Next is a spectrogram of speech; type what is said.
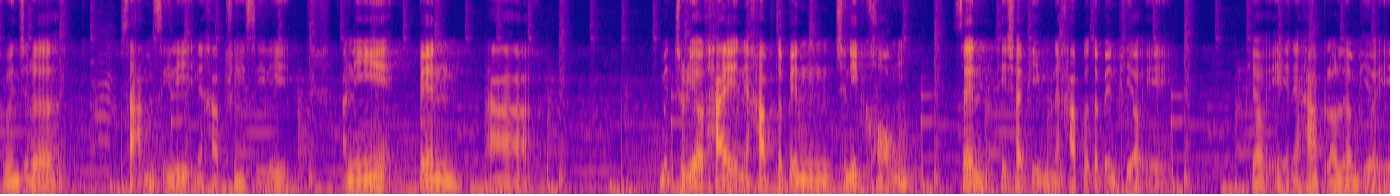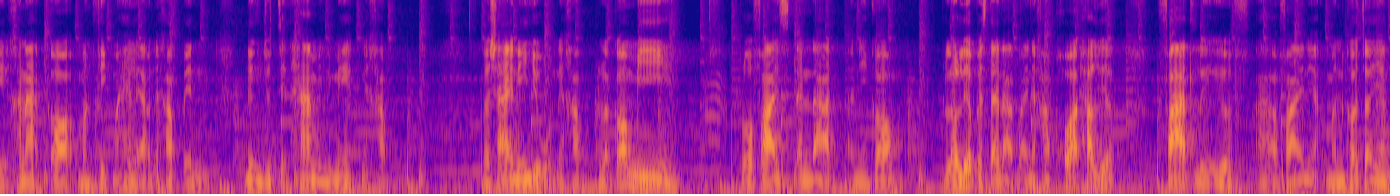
Avenger 3ซีรีส์นะครับ3ซีรีส์ อันนี้เป็นอ่า Material Type นะครับ จะเป็นชนิดของเส้นที่ใช้พิมพ์นะครับ ก็จะเป็น PLA PLA นะครับ เราเริ่ม PLA ขนาดก็มันฟิกมาให้แล้วนะครับ เป็น 1.75มิลลิเมตรนะครับ เราใช้อันนี้อยู่นะครับ แล้วก็มี Profile Standard อันนี้ก็เราเลือกเป็น Standard ไว้นะครับ เพราะว่าถ้าเลือก Fast หรืออไฟล์เนี่ย มันก็จะยัง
